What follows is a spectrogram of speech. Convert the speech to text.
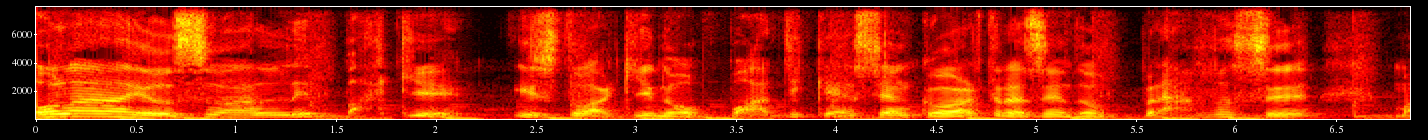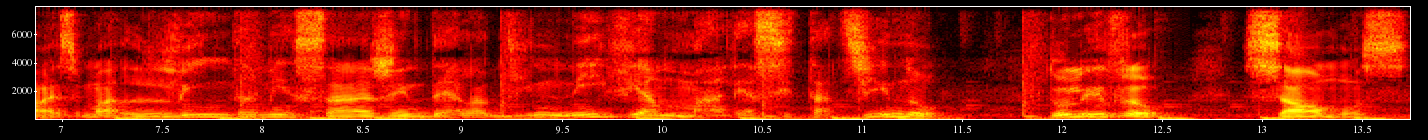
Olá, eu sou a Lebaque. Estou aqui no podcast Ancor trazendo para você mais uma linda mensagem dela de Nívia Malha Citatino, do livro Salmos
